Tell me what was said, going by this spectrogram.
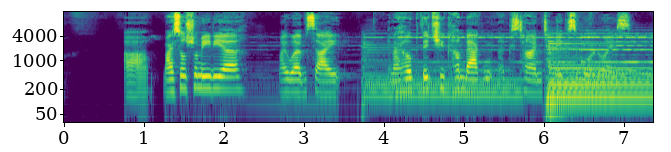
uh, my social media, my website, and I hope that you come back next time to make some more noise.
